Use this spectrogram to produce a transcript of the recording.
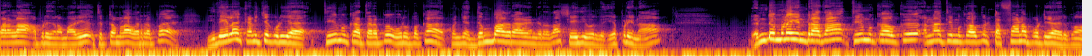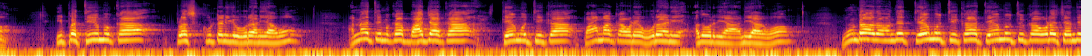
வரலாம் அப்படிங்கிற மாதிரி திட்டம்லாம் வர்றப்ப இதையெல்லாம் கணிக்கக்கூடிய திமுக தரப்பு ஒரு பக்கம் கொஞ்சம் தெம்பாகிறாங்கிறது தான் செய்தி வருது. எப்படின்னா ரெண்டு முனை என்றால் தான் திமுகவுக்கு அண்ணா திமுகவுக்கும் டஃப்பான போட்டியாக இருக்கும். இப்போ திமுக ப்ளஸ் கூட்டணிகள் ஒரு அணியாகவும் அதிமுக பாஜக தேமுதிக பாமகவுடைய ஒரு அணி அது ஒரு அணியாகவும். மூன்றாவது வந்து தேமுதிக தேமுதிகவோடு சேர்ந்து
